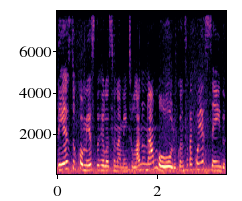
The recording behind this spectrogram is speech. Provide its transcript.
desde o começo do relacionamento, lá no namoro, quando você está conhecendo,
